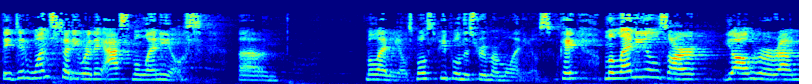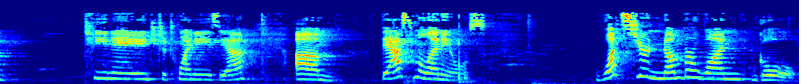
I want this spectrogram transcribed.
They did one study where they asked millennials, um, millennials. Most people in this room are millennials, okay? Millennials are y'all who are around teenage to 20s, yeah? Um, they asked millennials, What's your number one goal?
